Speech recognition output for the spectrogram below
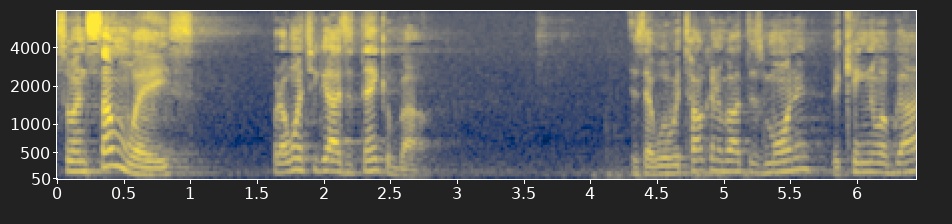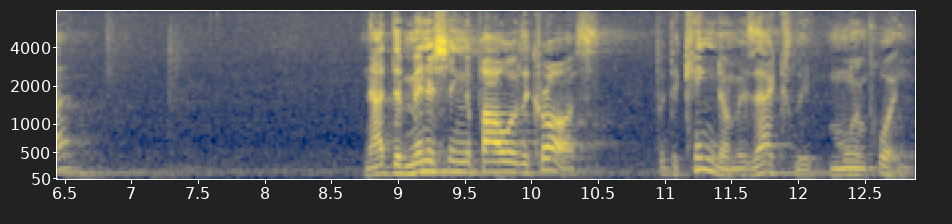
So, in some ways, what I want you guys to think about is that what we're talking about this morning, the kingdom of God, not diminishing the power of the cross, but the kingdom is actually more important.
